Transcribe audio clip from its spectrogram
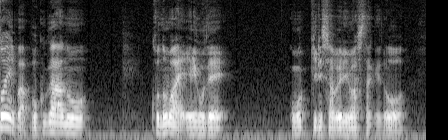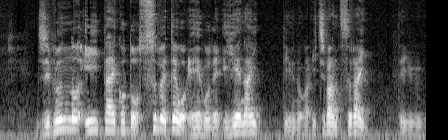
例えば僕があの、この前英語で思いっきり喋りましたけど、自分の言いたいことを全てを英語で言えないっていうのが一番辛いっていう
